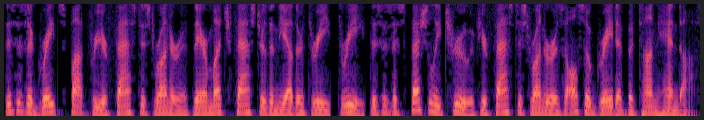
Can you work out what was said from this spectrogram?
This is a great spot for your fastest runner if they are much faster than the other three. 3 This is especially true if your fastest runner is also great at baton handoffs.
